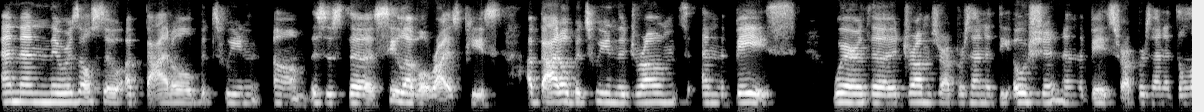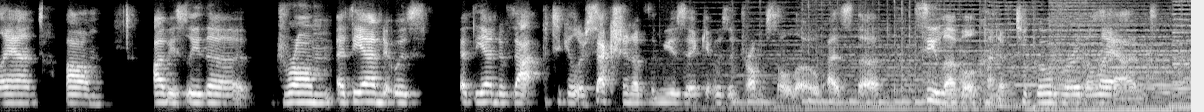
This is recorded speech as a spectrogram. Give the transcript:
and then there was also a battle between, um, this is the sea level rise piece, a battle between the drums and the bass, where the drums represented the ocean and the bass represented the land. Um, obviously, the drum at the end, it was at the end of that particular section of the music, it was a drum solo as the sea level kind of took over the land.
